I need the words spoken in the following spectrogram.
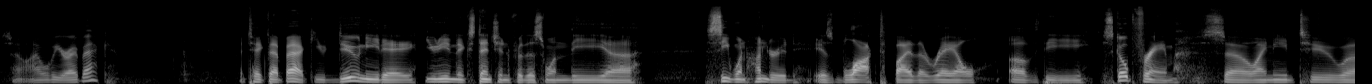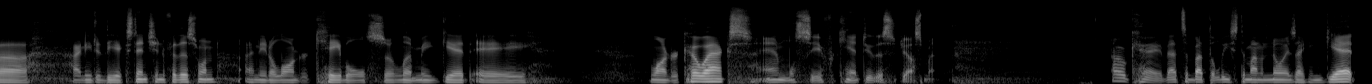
So I will be right back. I take that back. You do need a you need an extension for this one. The uh, C100 is blocked by the rail of the scope frame, so I need to uh, I needed the extension for this one. I need a longer cable, so let me get a longer coax, and we'll see if we can't do this adjustment. Okay, that's about the least amount of noise I can get.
